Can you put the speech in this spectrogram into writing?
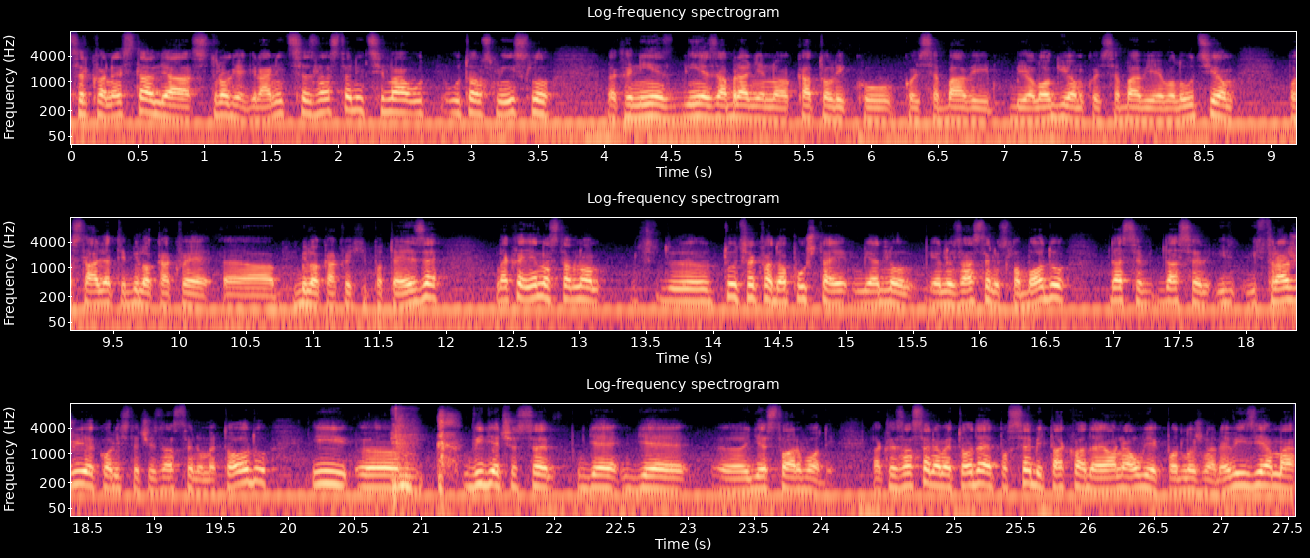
crkva ne stavlja stroge granice znanstvenicima u, u tom smislu, Dakle, nije, nije zabranjeno katoliku koji se bavi biologijom, koji se bavi evolucijom, postavljati bilo kakve, e, bilo kakve hipoteze. Dakle, jednostavno, tu crkva dopušta jednu, jednu znanstvenu slobodu da se, da se istražuje koristeći znanstvenu metodu i vidjet će se gdje, gdje, e, gdje stvar vodi. Dakle, znanstvena metoda je po sebi takva da je ona uvijek podložna revizijama,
